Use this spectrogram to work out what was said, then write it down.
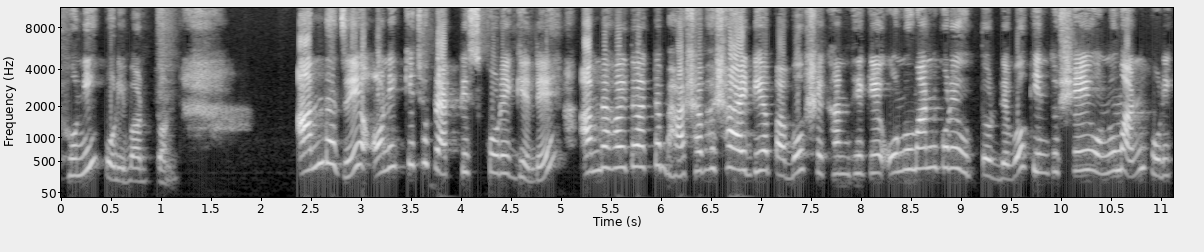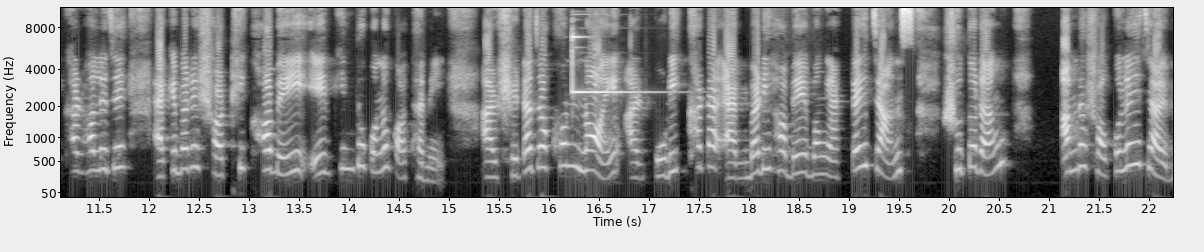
ধ্বনি পরিবর্তন। আন্দাজে অনেক কিছু প্র্যাকটিস করে গেলে আমরা হয়তো একটা ভাষা ভাষা আইডিয়া পাবো, সেখান থেকে অনুমান করে উত্তর দেব, কিন্তু সেই অনুমান পরীক্ষার হলে যে একেবারে সঠিক হবেই, এর কিন্তু কোনো কথা নেই। আর সেটা যখন নয়, আর পরীক্ষাটা একবারই হবে এবং একটাই চান্স সুতরাং আমরা সকলেই চাইব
